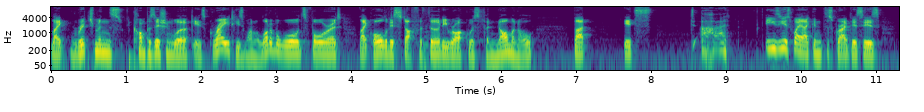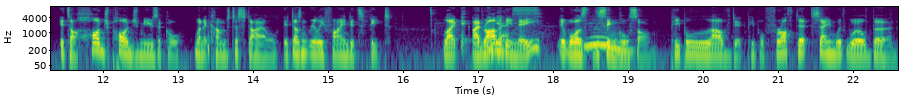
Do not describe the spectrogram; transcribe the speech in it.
Like Richmond's composition work is great. He's won a lot of awards for it. Like all of his stuff for 30 Rock was phenomenal, but it's uh, easiest way I can describe this is it's a hodgepodge musical when it comes to style. It doesn't really find its feet. Like I'd rather be me. It was the single song. People loved it. People frothed it. Same with World Burn.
